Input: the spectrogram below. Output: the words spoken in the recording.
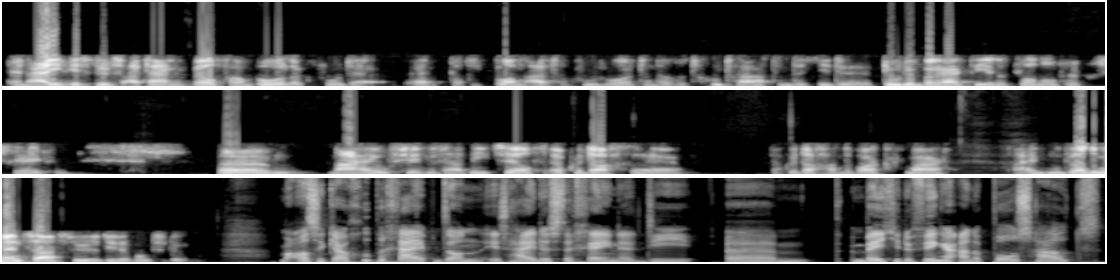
en hij is dus uiteindelijk wel verantwoordelijk voor de, eh, dat het plan uitgevoerd wordt en dat het goed gaat en dat je de doelen bereikt die je in het plan op hebt geschreven. Ehm, maar hij hoeft zich inderdaad niet zelf elke dag, eh, elke dag aan de bak. Maar hij moet wel de mensen aansturen die dat moeten doen. Maar als ik jou goed begrijp, dan is hij dus degene die ehm, een beetje de vinger aan de pols houdt.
